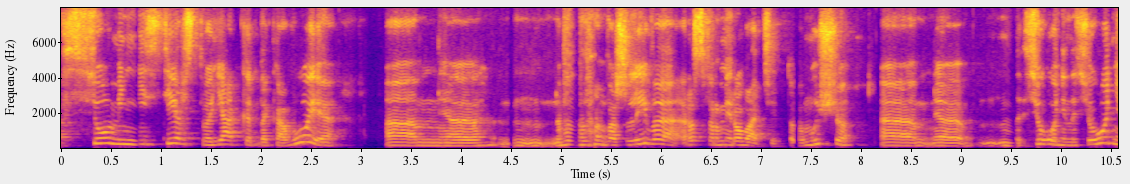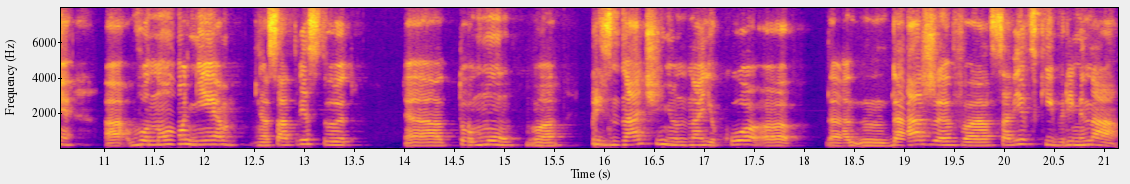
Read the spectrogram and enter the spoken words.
все міністерство як таковое а, м, е, м, важливо розформувати, тому що е, е, сьогодні на сьогодні а, воно не соответствує е, тому е, призначенню, на яко е, е, даже в совєтські времена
